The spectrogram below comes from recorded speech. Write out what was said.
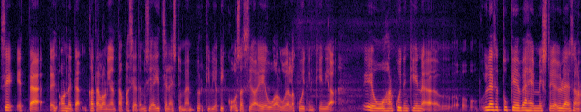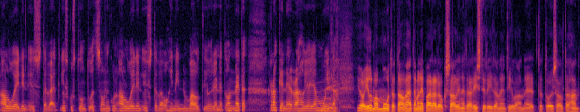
se, että on näitä Katalonian tapaisia tämmöisiä itsenäistymään pyrkiviä pikkuosasia EU-alueella kuitenkin ja EUhan kuitenkin äh, yleensä tukee vähemmistöjä, yleensä on alueiden ystävä. Et joskus tuntuu, että se on niin kuin alueiden ystävä ohi niiden valtioiden, että on näitä rakennerahoja ja muita. Niin. Joo, ilman muuta. Tämä on vähän tämmöinen paradoksaalinen tai ristiriitainen tilanne, että toisaaltahan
